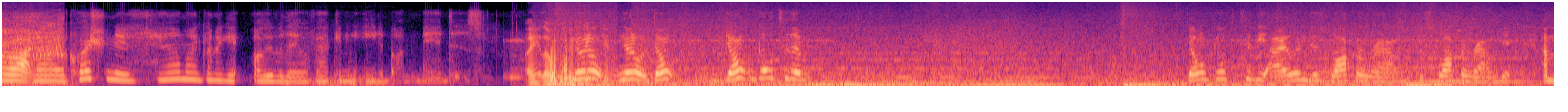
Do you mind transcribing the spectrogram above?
Alright, now the question is, how am I gonna get over there without getting eaten by mantas? Are you level 15 No, no, yet? no, no, don't, don't go to the. Don't go to the island. Just walk around. Just walk around it. I'm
